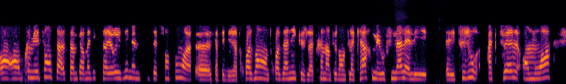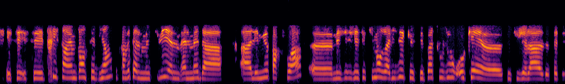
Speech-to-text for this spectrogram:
en, premier temps, ça, ça me permet d'extérioriser, même si cette chanson, euh, ça fait déjà trois ans, trois années que je la traîne un peu dans le placard, mais au final, elle est, elle est toujours actuelle en moi, et c'est triste en même temps, c'est bien, parce qu'en fait, elle me suit, elle, elle m'aide à, à aller mieux parfois. Euh, mais j'ai effectivement réalisé que c'est pas toujours ok euh, ce sujet-là, le fait de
